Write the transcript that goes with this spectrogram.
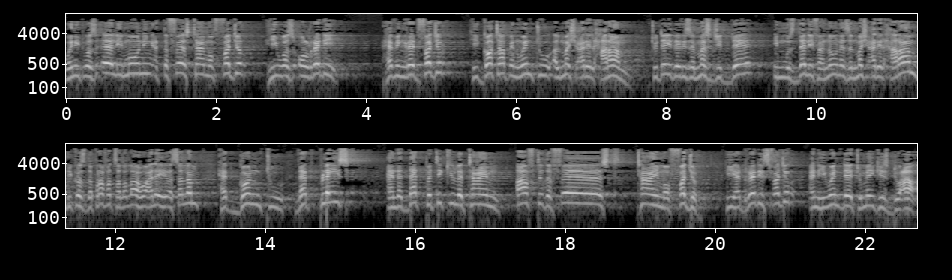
when it was early morning at the first time of Fajr. He was already having read Fajr. He got up and went to Al-Mash'ar al-Haram. Today there is a masjid there in Muzdalifah known as Al-Mash'ar al-Haram because the Prophet ﷺ had gone to that place and at that particular time after the first time of Fajr he had read his Fajr and he went there to make his dua.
